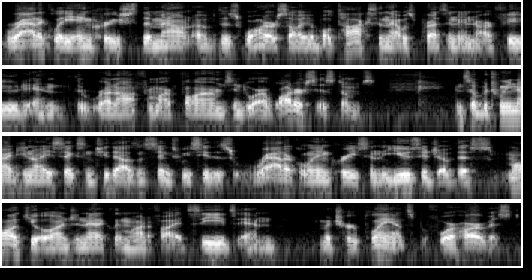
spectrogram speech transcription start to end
radically increased the amount of this water soluble toxin that was present in our food and the runoff from our farms into our water systems. And so between 1996 and 2006, we see this radical increase in the usage of this molecule on genetically modified seeds and mature plants before harvest.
